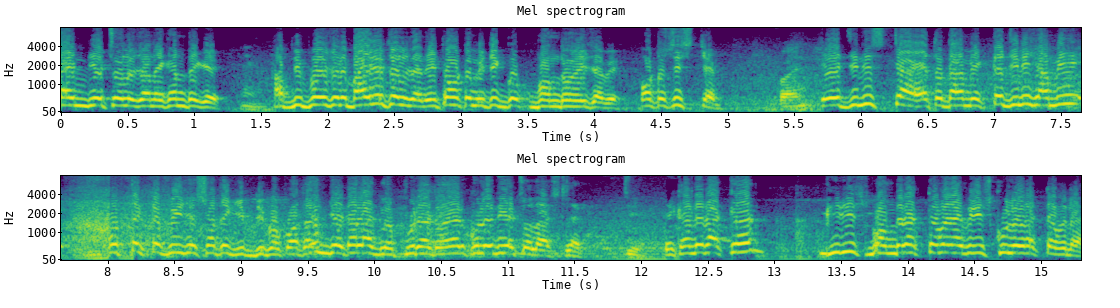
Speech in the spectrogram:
লাইন দিয়ে চলে যান এখান থেকে। আপনি প্রয়োজনে বাইরে চলে যান এটা অটোমেটিক বন্ধ হয়ে যাবে অটো সিস্টেম এই জিনিসটা এত দামি একটা জিনিস আমি প্রত্যেকটা ফ্রিজের সাথে গিফট দিব। কথা যেটা লাগল পুরো ডয়ার খুলে নিয়ে চলে আসলেন। এখানে রাখলেন ফ্রিজ বন্ধ রাখতে হবে না ফ্রিজ খুলে রাখতে হবে না।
